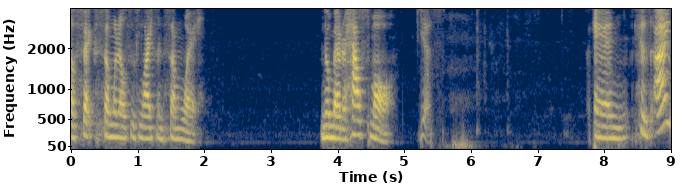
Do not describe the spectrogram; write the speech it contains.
affects someone else's life in some way, no matter how small? Yes. I think so. And because I,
